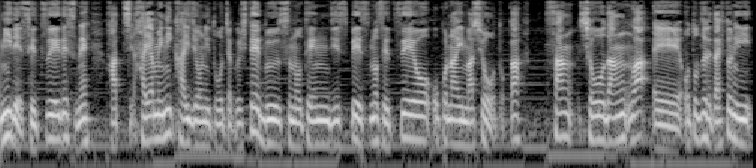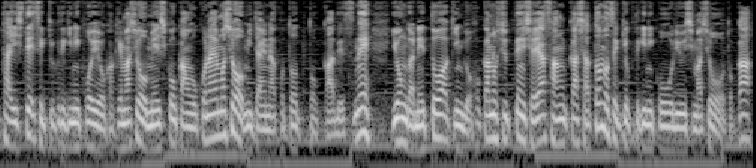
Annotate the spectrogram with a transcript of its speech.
2で設営ですね。8、早めに会場に到着して、ブースの展示スペースの設営を行いましょうとか、3、商談は、えー、訪れた人に対して積極的に声をかけましょう、名刺交換を行いましょう、みたいなこととかですね。4がネットワーキング、他の出店者や参加者とも積極的に交流しましょうとか、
